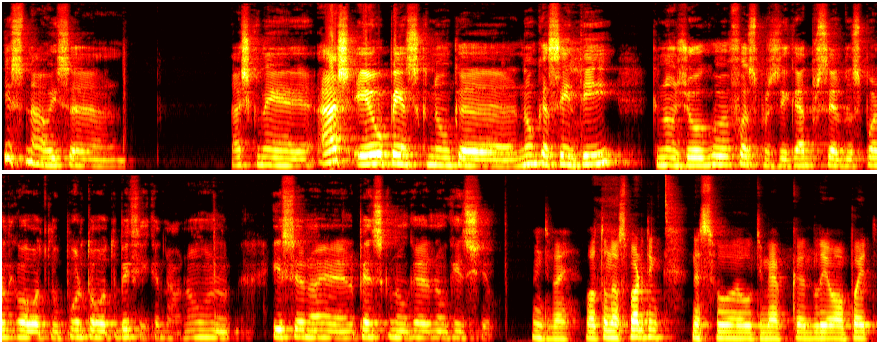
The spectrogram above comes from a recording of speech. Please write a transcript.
Isso não, isso uh, acho que nem. Acho, eu penso que nunca, nunca senti que num jogo fosse prejudicado por ser do Sporting ou outro do Porto ou outro do Benfica. Não, não isso eu não é, penso que nunca, nunca existiu. Muito bem. Voltando ao Sporting, na sua última época de Leão ao Peito,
